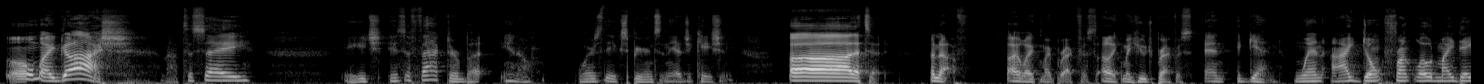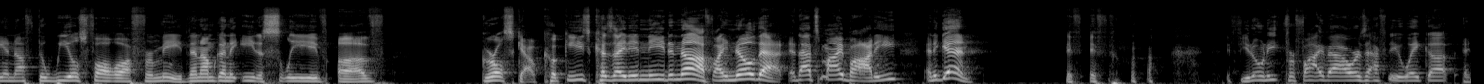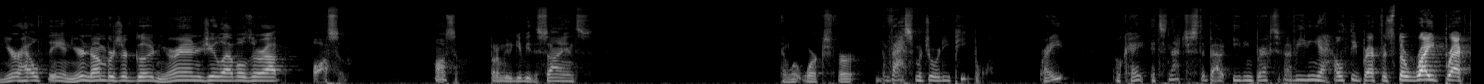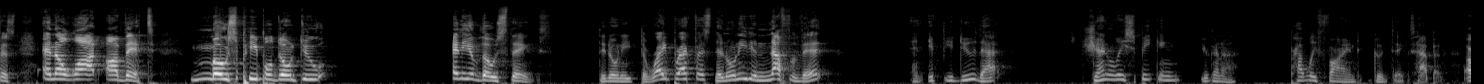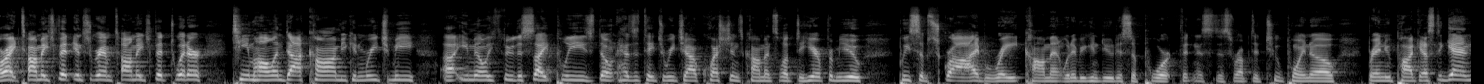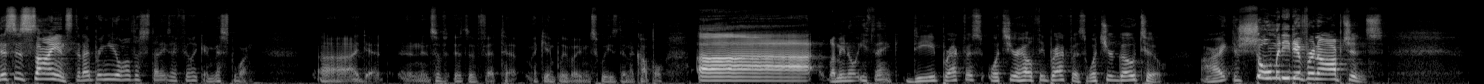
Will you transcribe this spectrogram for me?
Oh my gosh. Not to say age is a factor, but you know, where's the experience and the education? Uh, that's it. Enough. I like my breakfast. I like my huge breakfast. And again, when I don't front load my day enough, the wheels fall off for me. Then I'm going to eat a sleeve of Girl Scout cookies because I didn't eat enough. I know that. And that's my body. And again, if if if you don't eat for 5 hours after you wake up and you're healthy and your numbers are good and your energy levels are up, awesome. Awesome. But I'm going to give you the science and what works for the vast majority of people, right? Okay, it's not just about eating breakfast, it's about eating a healthy breakfast, the right breakfast, and a lot of it. Most people don't do any of those things. They don't eat the right breakfast, they don't eat enough of it. And if you do that, generally speaking, you're going to probably find good things happen. All right, Tom H. Fit, Instagram, Tom H. Fit, Twitter, teamholland.com. You can reach me, uh, email me through the site. Please don't hesitate to reach out. Questions, comments, love to hear from you. Please subscribe, rate, comment, whatever you can do to support Fitness Disrupted 2.0, brand new podcast. Again, this is science. Did I bring you all the studies? I feel like I missed one. Uh, I did, and it's a it's a fit tip. I can't believe I even squeezed in a couple. Uh, let me know what you think. Do you eat breakfast? What's your healthy breakfast? What's your go to? All right. There's so many different options.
